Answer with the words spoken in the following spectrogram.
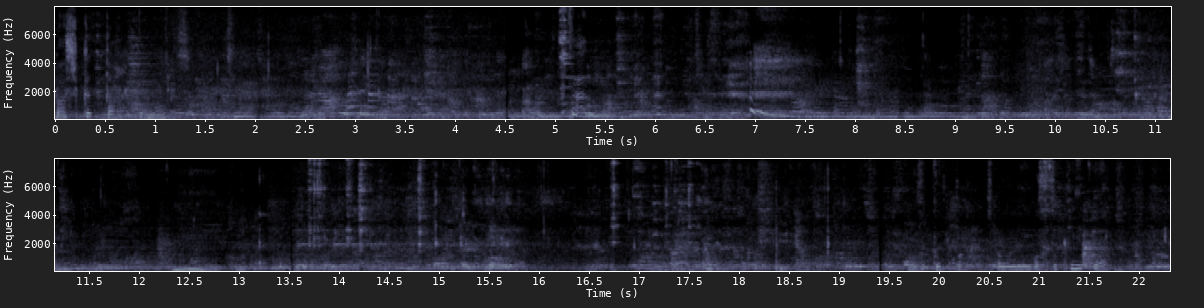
맛있겠다. 짠. 맛있겠다. 잘 익었어. 핑크야.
